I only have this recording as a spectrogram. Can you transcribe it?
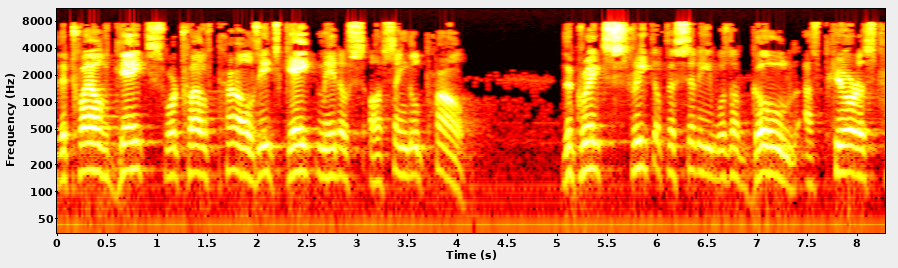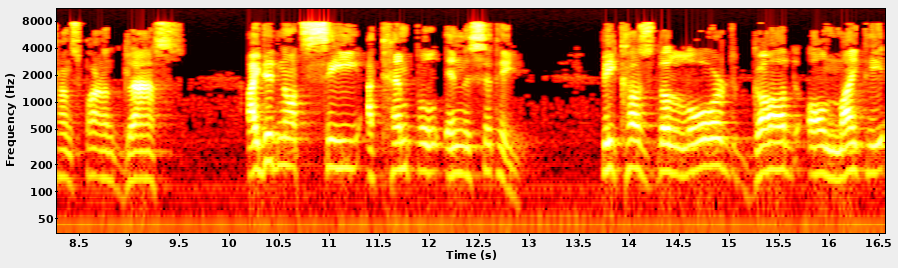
The twelve gates were twelve pearls, each gate made of a single pearl. The great street of the city was of gold, as pure as transparent glass. I did not see a temple in the city because the Lord God Almighty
